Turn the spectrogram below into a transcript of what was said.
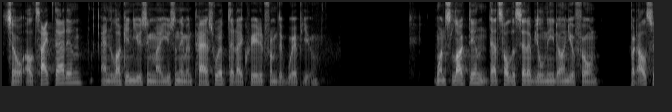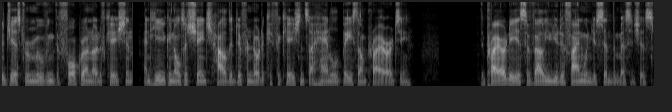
So I'll type that in and log in using my username and password that I created from the web view. Once logged in, that's all the setup you'll need on your phone. But I'll suggest removing the foreground notification and here you can also change how the different notifications are handled based on priority. The priority is the value you define when you send the messages.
